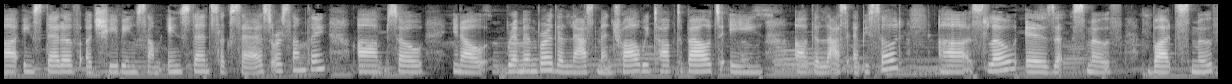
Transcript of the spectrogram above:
uh, instead of achieving some instant success or something. Um, so, you know, remember the last mantra we talked about in uh, the last episode? Uh, slow is smooth, but smooth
